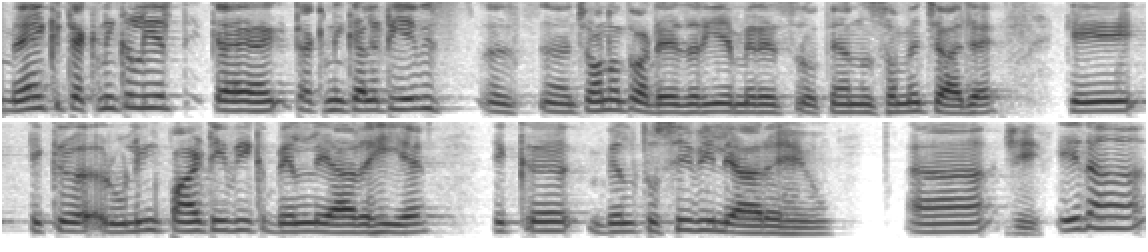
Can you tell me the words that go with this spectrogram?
ਮੈਂ ਇੱਕ ਟੈਕਨੀਕਲੀ ਟੈਕਨੀਕੈਲਿਟੀ ਇਹ ਵੀ ਚਾਹੁੰਦਾ ਤੁਹਾਡੇ ਜ਼ਰੀਏ ਮੇਰੇ ਸਰੋਤਿਆਂ ਨੂੰ ਸਮਝ 'ਚ ਆ ਜਾਏ ਕਿ ਇੱਕ ਰੂਲਿੰਗ ਪਾਰਟੀ ਵੀ ਇੱਕ ਬਿੱਲ ਲਿਆ ਰਹੀ ਹੈ ਇੱਕ ਬਿੱਲ ਤੁਸੀਂ ਵੀ ਲਿਆ ਰਹੇ ਹੋ। ਜੀ। ਇਹਦਾ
